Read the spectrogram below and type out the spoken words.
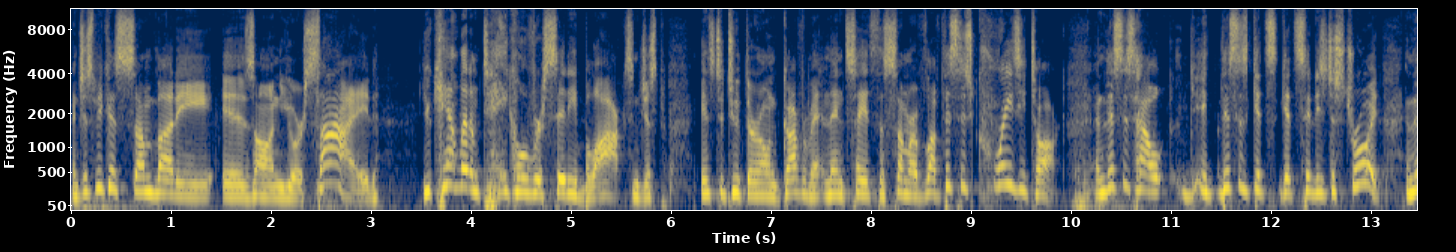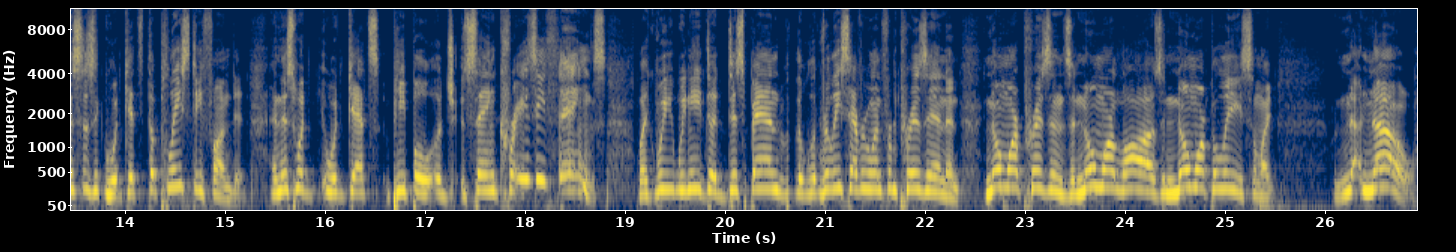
And just because somebody is on your side, you can't let them take over city blocks and just institute their own government and then say it's the summer of love. This is crazy talk, and this is how it, this is gets gets cities destroyed, and this is what gets the police defunded, and this what what gets people saying crazy things like we we need to disband, release everyone from prison, and no more prisons, and no more laws, and no more police. I'm like, no.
